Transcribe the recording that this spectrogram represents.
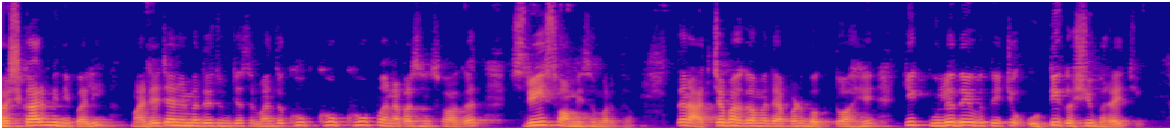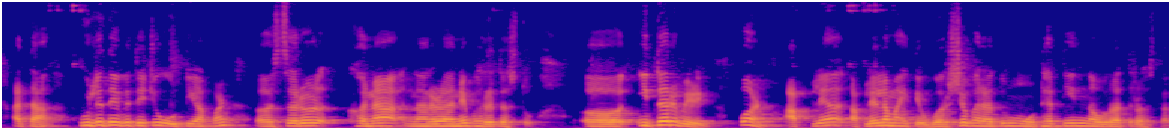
नमस्कार मी दीपाली. माझ्या चॅनलमध्ये तुमच्या सर्वांचं खूप खूप खूप मनापासून स्वागत. श्री स्वामी समर्थ. तर आजच्या भागामध्ये आपण बघतो आहे की कुलदेवतेची ओटी कशी भरायची? आता कुलदेवतेची ओटी आपण सरळ खना नारळाने भरत असतो. इतर वेळी पण आपल्या आपल्याला माहिती आहे वर्षभरातून मोठ्या तीन नवरात्र असतात.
